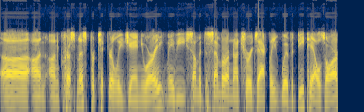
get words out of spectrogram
Uh, on on Christmas, particularly January, maybe some of December. I'm not sure exactly where the details are.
